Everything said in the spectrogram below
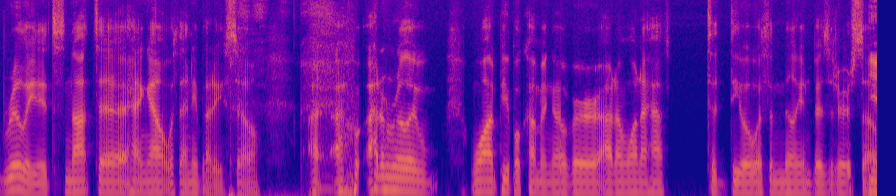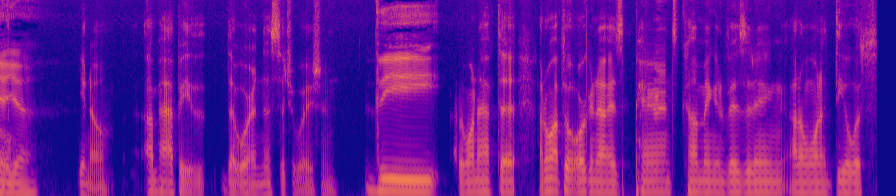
really it's not to hang out with anybody. So, I I, I don't really want people coming over. I don't want to have to deal with a million visitors. So yeah, yeah. you know, I'm happy that we're in this situation. The I don't want to have to. I don't have to organize parents coming and visiting. I don't want to deal with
